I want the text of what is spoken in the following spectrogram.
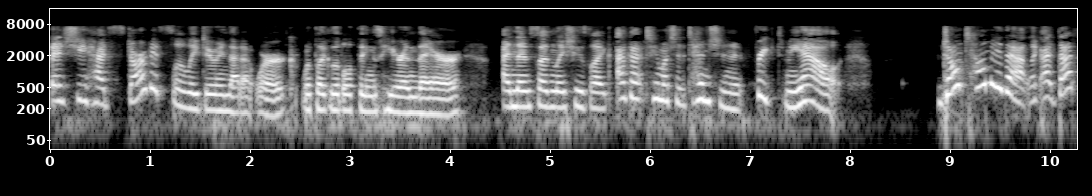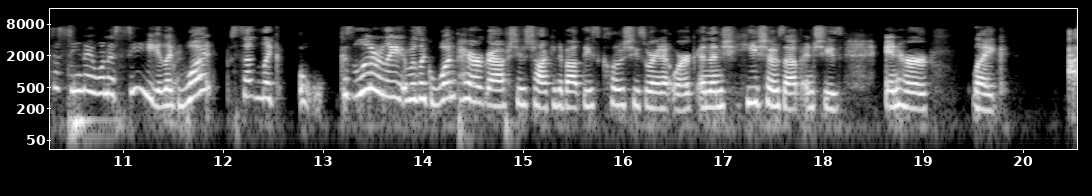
and she had started slowly doing that at work with like little things here and there. And then suddenly she's like, I got too much attention it freaked me out. Don't tell me that. Like, I, that's a scene I want to see. Like, what sudden, like, because literally it was like one paragraph she was talking about these clothes she's wearing at work, and then she, he shows up and she's in her, like, uh,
